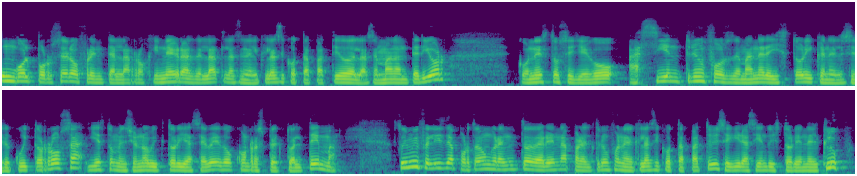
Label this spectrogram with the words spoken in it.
un gol por cero frente a las rojinegras del Atlas en el clásico tapatío de la semana anterior. Con esto se llegó a 100 triunfos de manera histórica en el circuito rosa y esto mencionó Victoria Acevedo con respecto al tema. Estoy muy feliz de aportar un granito de arena para el triunfo en el clásico tapatío y seguir haciendo historia en el club.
